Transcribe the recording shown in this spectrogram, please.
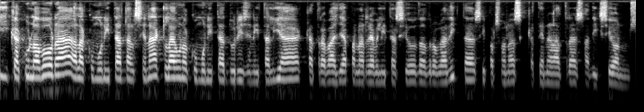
i que col·labora a la comunitat del Cenacle, una comunitat d'origen italià que treballa per la rehabilitació de drogadictes i persones que tenen altres addiccions.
